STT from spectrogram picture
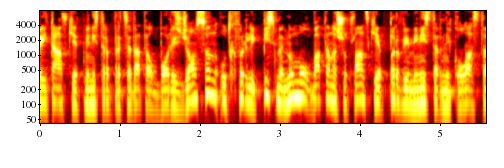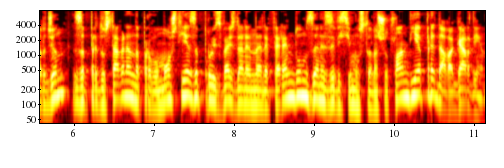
Британският министр-председател Борис Джонсън отхвърли писменно молбата на шотландския първи министр Никола Стърджън за предоставяне на правомощия за произвеждане на референдум за независимостта на Шотландия, предава Гардиан.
